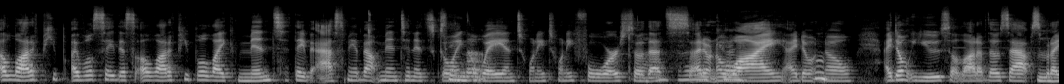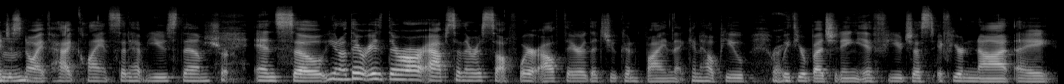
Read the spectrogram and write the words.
a lot of people i will say this a lot of people like mint. They've asked me about mint and it's going away in 2024 so that's i don't know why. I don't know. I don't use a lot of those apps but i just know i've had clients that have used them. Sure. and so you know there is there are apps and there is software out there that you can find that can help you Right. with your budgeting if you just if you're not a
